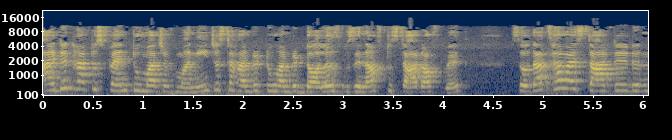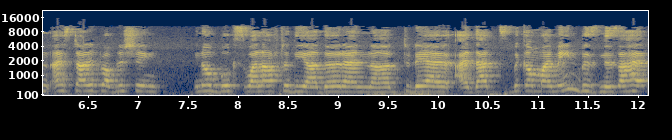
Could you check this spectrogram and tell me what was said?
I didn't have to spend too much of money. Just a hundred, two hundred dollars was enough to start off with. So that's how I started, and I started publishing you know books one after the other and uh, today I, I, that's become my main business i have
